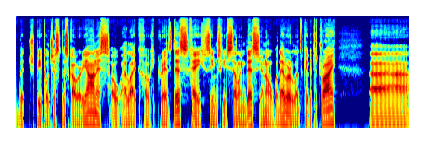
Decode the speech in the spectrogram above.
which people just discover Janis. Oh, I like how he creates this. Hey, seems he's selling this. You know, whatever. Let's give it a try. Uh,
